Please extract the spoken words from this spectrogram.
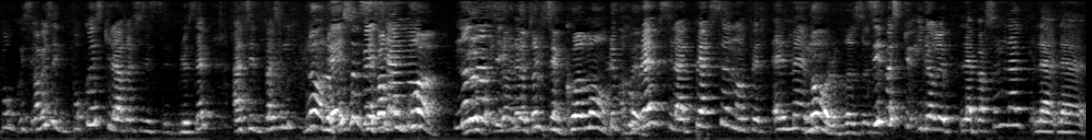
pour- en fait, c'est pourquoi est-ce qu'il a arraché le sac à cette personne Non, le personne, c'est pas spécialement- pourquoi. Non, le, non, c'est- le, le- le truc, c'est comment. Le problème, c'est la personne en fait, elle-même. Non, le problème, C'est parce que il aurait, la personne là, la, la-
